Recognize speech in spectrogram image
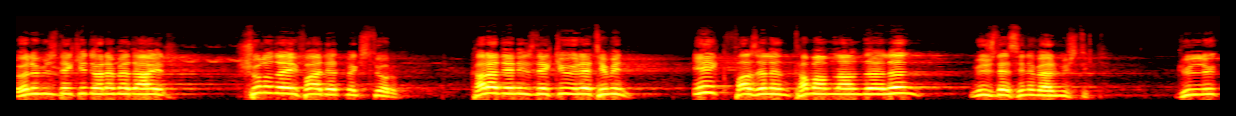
önümüzdeki döneme dair şunu da ifade etmek istiyorum. Karadeniz'deki üretimin ilk fazının tamamlandığının müjdesini vermiştik. Günlük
